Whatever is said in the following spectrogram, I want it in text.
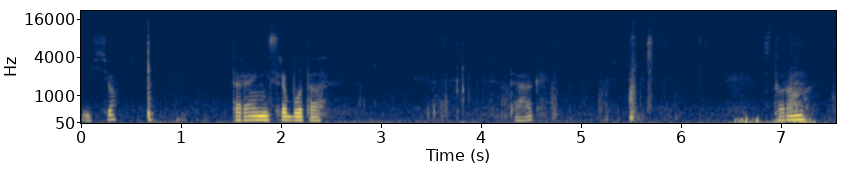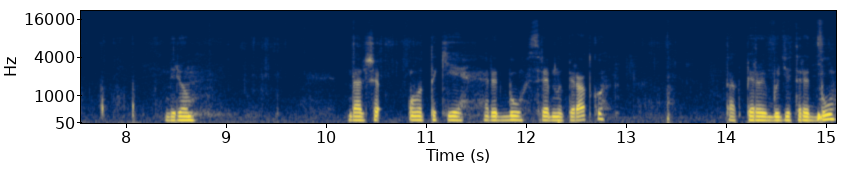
И все. Вторая не сработала. Так. В сторону. Берем. Дальше вот такие Red Bull сребную пиратку. Так, первый будет Red Bull.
